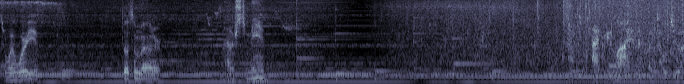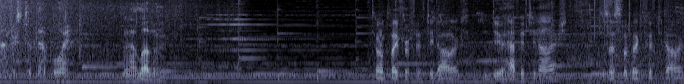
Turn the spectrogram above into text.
So where were you? Doesn't matter. Matters to me. I'd be lying if I told you I understood that boy. But I love him. You want to play for fifty dollars? Do you have fifty dollars? Does this look like fifty dollars?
